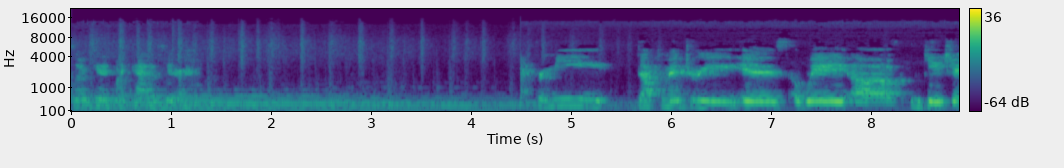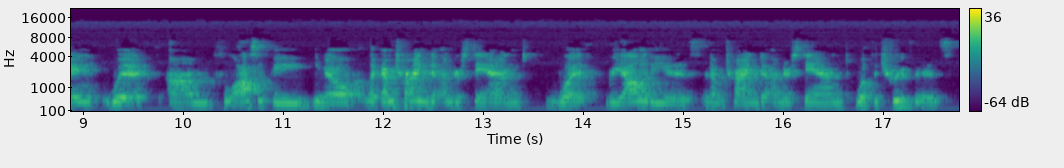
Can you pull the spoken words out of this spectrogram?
Is it okay my cat is here? For me, documentary is a way of engaging with um, philosophy. You know, like I'm trying to understand what reality is, and I'm trying to understand what the truth is.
